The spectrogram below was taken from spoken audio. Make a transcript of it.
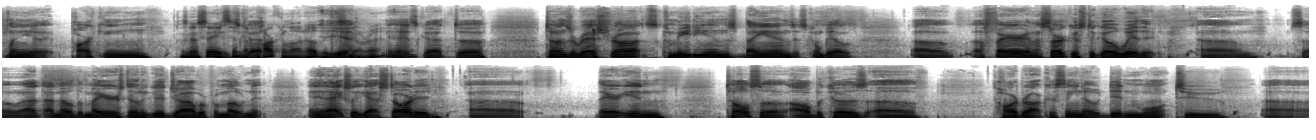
plenty of parking. I was gonna say it's, It's in the parking lot of the yeah, casino, right? yeah. It's got uh, tons of restaurants, comedians, bands. It's going to be a, a a fair and a circus to go with it. Um, so I, I know the mayor's done a good job of promoting it, and it actually got started uh, there in Tulsa, all because of Hard Rock Casino didn't want to uh,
